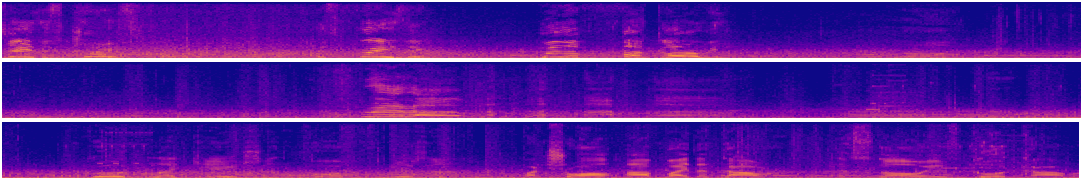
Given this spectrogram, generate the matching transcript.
Jesus Christ! It's freezing! Where the fuck are we? Freedom! Good location for prison. Patrol up by the tower. The snow is good cover.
